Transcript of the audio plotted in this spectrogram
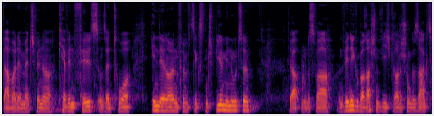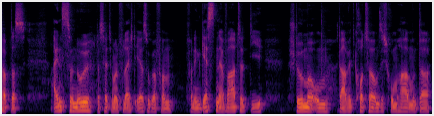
Da war der Matchwinner Kevin Filz und sein Tor in der 59. Spielminute. Ja, und das war ein wenig überraschend, wie ich gerade schon gesagt habe, das 1 zu 0, das hätte man vielleicht eher sogar von, von den Gästen erwartet, die Stürmer um David Kotter um sich rum haben und da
